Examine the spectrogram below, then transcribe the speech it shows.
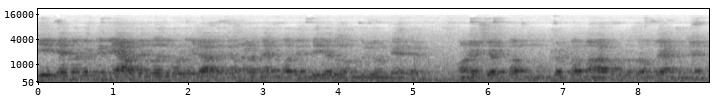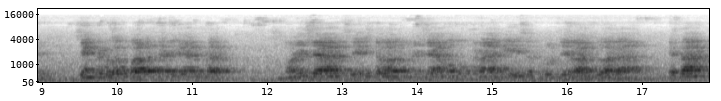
ಈ ಇನ್ನು ಯಾವ ಜನ್ಮದಲ್ಲಿ ಬರುವುದಿಲ್ಲ ಅದಕ್ಕೆ ನರಜನ್ಮದಿಂದ ಏದು ಮುಗಿಲು ಅಂತ ಹೇಳ್ತಾರೆ ಮನುಷ್ಯತ್ವ ಮುಖ್ಯತ್ವ ಮಹಾಪುರುಷ ಸಂಪ್ರದಾಯ ಶಂಕರ ಭಗವತ್ಪಾದಾಚಾರ್ಯ ಹೇಳ್ತಾರೆ. ಮನುಷ್ಯ ಶ್ರೇಷ್ಠವಾದ ಮನುಷ್ಯ ಮುಮುಖನಾಗಿ ಸದ್ಗುರು ಸೇವಾ ದ್ವಾರ ಯಥಾರ್ಥ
